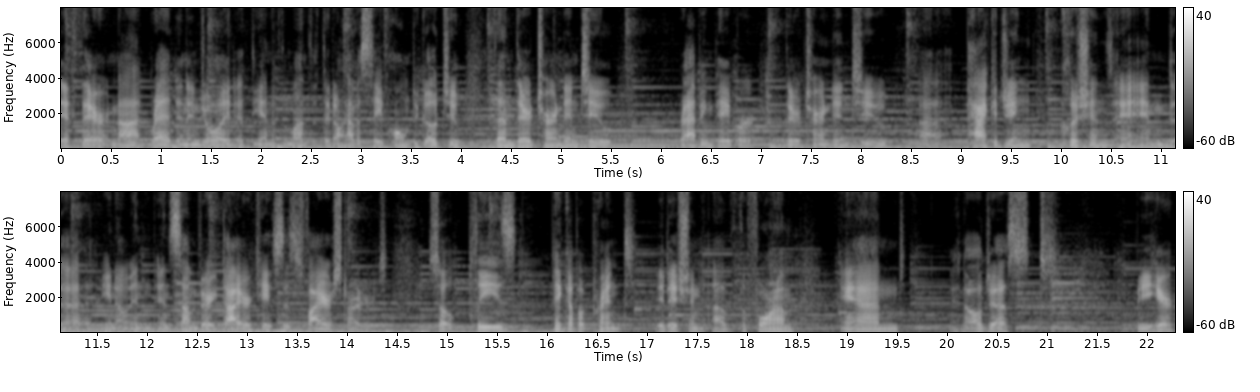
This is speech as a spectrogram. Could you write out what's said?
if they're not read and enjoyed at the end of the month, if they don't have a safe home to go to, then they're turned into wrapping paper, they're turned into uh, packaging, cushions, and, uh, you know, in, in some very dire cases, fire starters. So please pick up a print edition of the forum, and and I'll just be here,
